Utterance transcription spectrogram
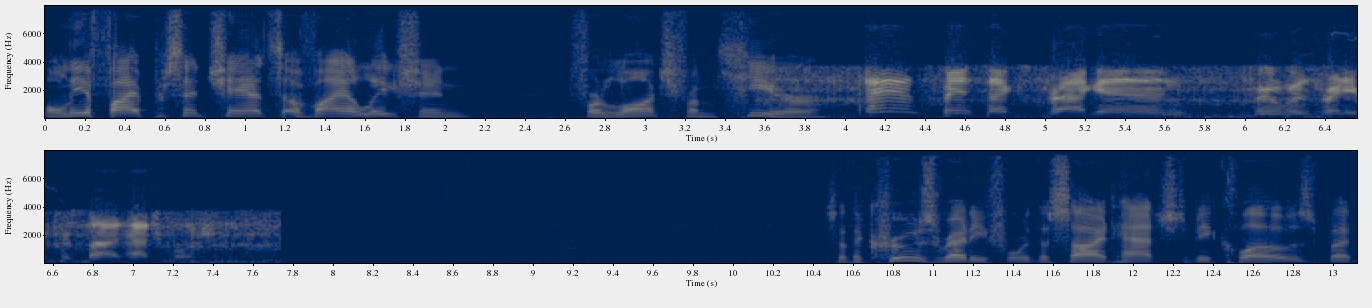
Only a 5% chance of violation for launch from here. And SpaceX Dragon crew was ready for side hatch closure. So the crew's ready for the side hatch to be closed, but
